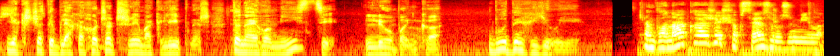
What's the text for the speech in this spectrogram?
Якщо ти бляха хоч очима кліпнеш, то на його місці, любонько, буде Г'юї. Вона каже, що все зрозуміла.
